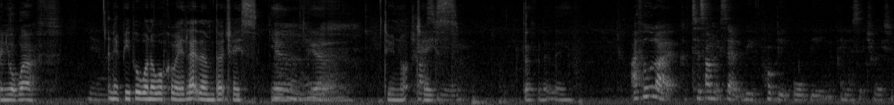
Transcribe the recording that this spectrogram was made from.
And your worth. Yeah And if people want to walk away, let them. Don't chase. Yeah, Mm. yeah, Do not Trust chase. me. definitely. I feel like to some extent we've probably all been in a situation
